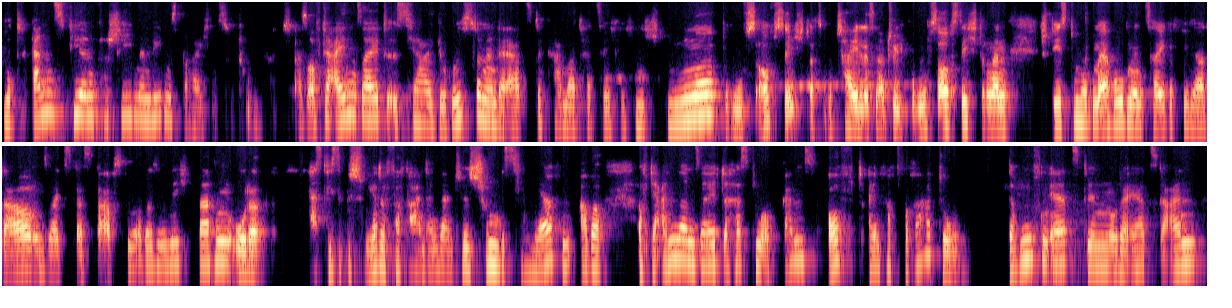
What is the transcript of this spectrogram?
mit ganz vielen verschiedenen Lebensbereichen zu tun hat. Also auf der einen Seite ist ja Juristin in der Ärztekammer tatsächlich nicht nur Berufsaufsicht, also ein Teil ist natürlich Berufsaufsicht und dann stehst du mit dem erhobenen Zeigefinger da und sagst, das darfst du aber so nicht machen oder hast diese Beschwerdeverfahren dann natürlich schon ein bisschen nerven, aber auf der anderen Seite hast du auch ganz oft einfach Beratung. Da rufen Ärztinnen oder Ärzte an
